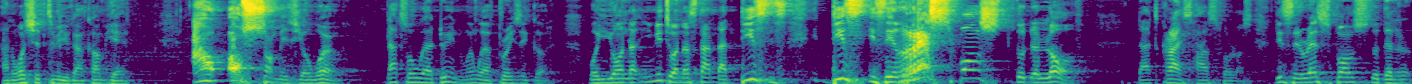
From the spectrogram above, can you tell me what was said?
and worship to me. You can come here. How awesome is your work? That's what we are doing when we are praising God. But you, under, you need to understand that this is this is a response to the love that Christ has for us. This is a response to the,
